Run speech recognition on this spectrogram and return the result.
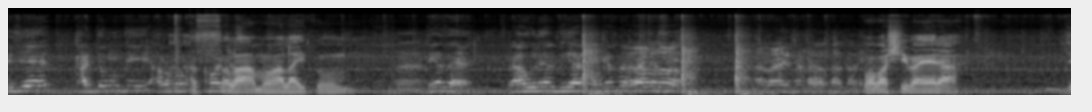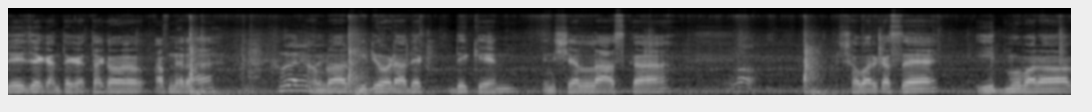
এই যে খাদ্যমন্ত্রী আমাকে আসসালামু আলাইকুম। ঠিক আছে? রাহুলের বিয়ার প্রবাসী ভাইয়েরা যে যেখান থেকে থাকা আপনারা আমরা ভিডিওটা দেখ দেখেন ইনশাল্লাহ আজকা সবার কাছে ঈদ মুবারক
